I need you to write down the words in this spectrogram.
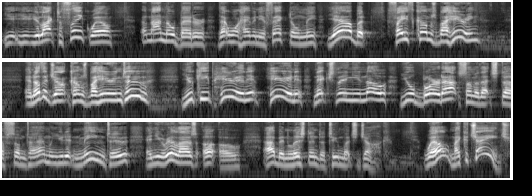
You, you, you like to think, well, and I know better, that won't have any effect on me. Yeah, but faith comes by hearing, and other junk comes by hearing too. You keep hearing it, hearing it. Next thing you know, you'll blurt out some of that stuff sometime when you didn't mean to, and you realize, uh oh, I've been listening to too much junk. Well, make a change,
